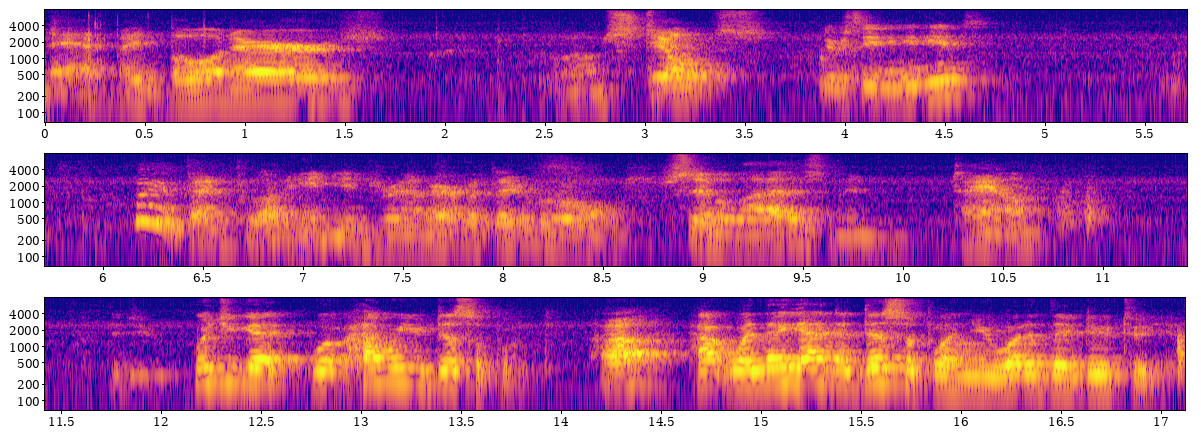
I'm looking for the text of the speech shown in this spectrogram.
Dad made bow and arrows on stilts. You ever see the Indians? We have had a lot of Indians around there, but they were all civilized and in town. Did you? What'd you get, how were you disciplined? Huh? How, when they had to discipline you, what did they do to you?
